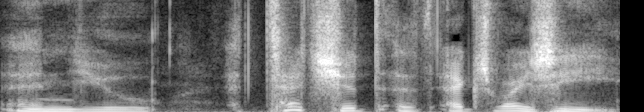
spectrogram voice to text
and you attach it at XYZ.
